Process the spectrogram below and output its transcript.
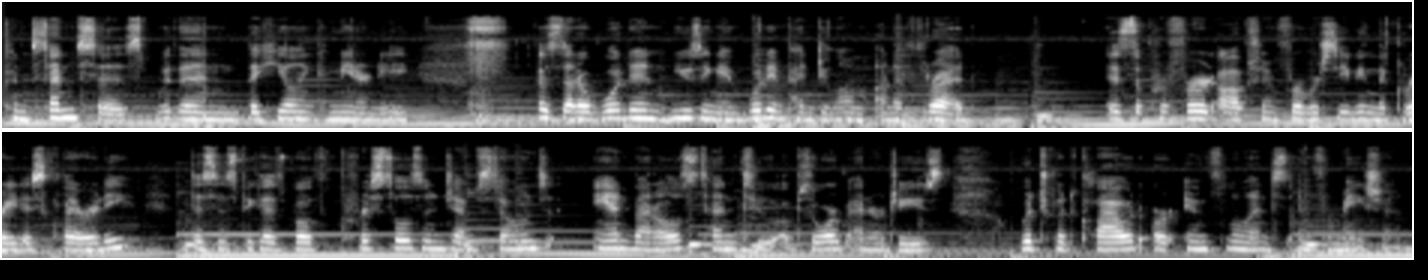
consensus within the healing community is that a wooden using a wooden pendulum on a thread is the preferred option for receiving the greatest clarity. This is because both crystals and gemstones and metals tend to absorb energies which could cloud or influence information.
